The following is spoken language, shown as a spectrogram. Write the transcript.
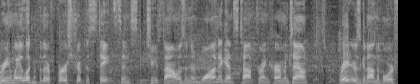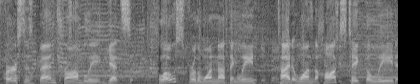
Greenway looking for their first trip to state since 2001 against top-ranked Hermantown. Raiders get on the board first as Ben Trombley gets close for the 1-0 lead. Tied at 1, the Hawks take the lead.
